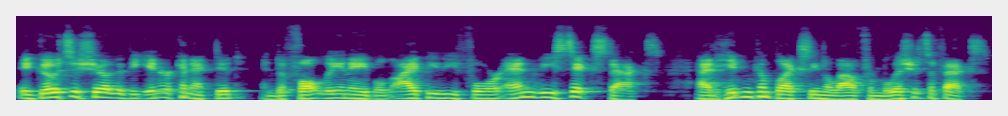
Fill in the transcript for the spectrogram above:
It goes to show that the interconnected and defaultly enabled IPv4 and v6 stacks add hidden complexity and allow for malicious effects,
